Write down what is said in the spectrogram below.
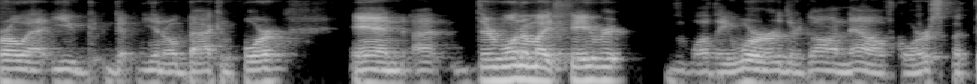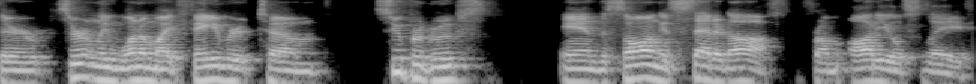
throw at you, you know, back and forth. And uh, they're one of my favorite well, they were, they're gone now, of course, but they're certainly one of my favorite um, super groups. And the song is Set It Off from Audioslave.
